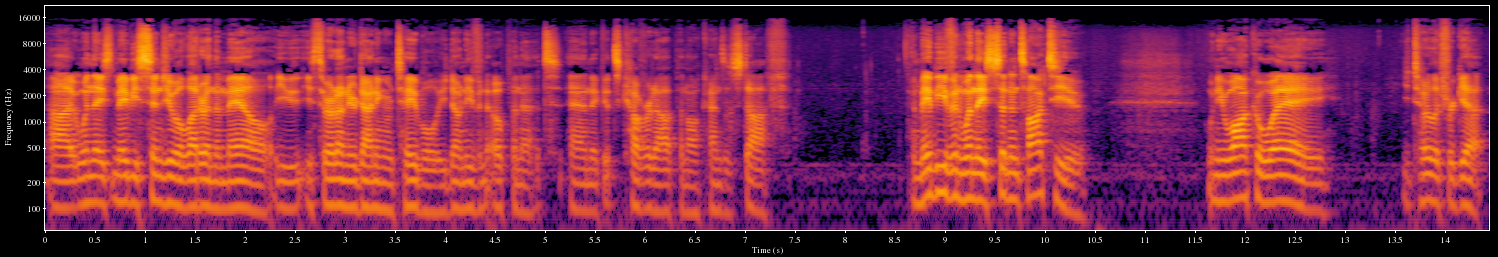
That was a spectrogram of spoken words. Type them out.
Uh, when they maybe send you a letter in the mail, you, you throw it on your dining room table, you don't even open it, and it gets covered up and all kinds of stuff. And maybe even when they sit and talk to you, when you walk away, you totally forget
